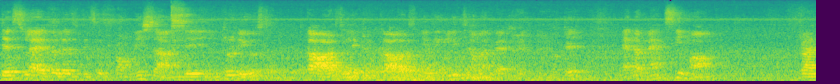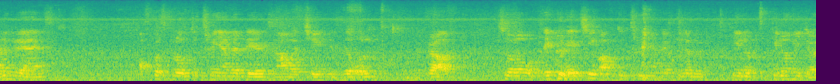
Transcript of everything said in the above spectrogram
Tesla as well as this is from Nissan, they introduced cars, electric cars using lithium-ion battery. Okay, and the maximum driving range, of course, close to 300 they have now achieved. Is the old graph. So they could achieve up to 300 kilo, kilo, kilometer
